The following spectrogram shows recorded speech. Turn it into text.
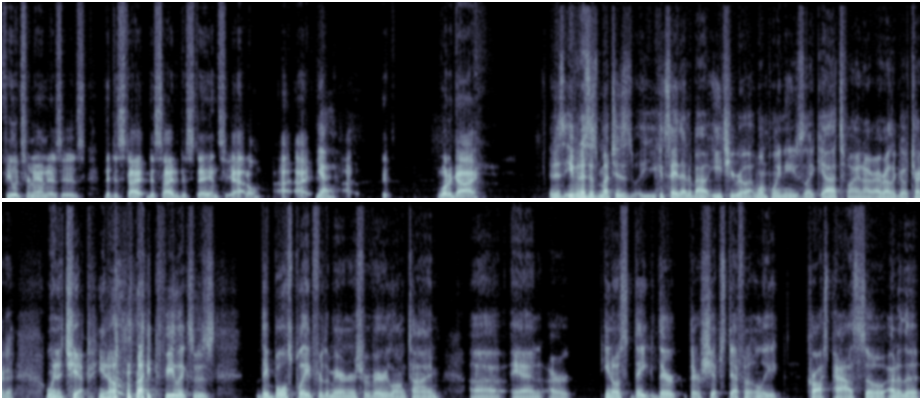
Felix Hernandez is that deci- decided to stay in Seattle. I, I yeah, I, it, what a guy. It is even as as much as you could say that about Ichiro. At one point, he's like, "Yeah, it's fine. I, I'd rather go try to win a chip." You know, like Felix was. They both played for the Mariners for a very long time, uh, and are, you know, they their their ships definitely cross paths. So out of the,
